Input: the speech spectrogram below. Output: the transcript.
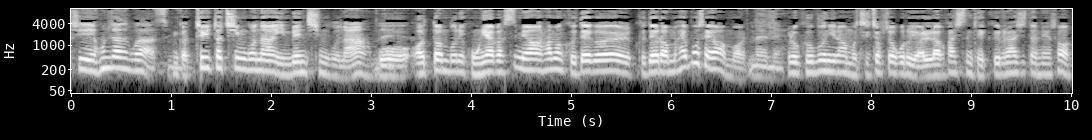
확실히 혼자 하는 거보다 낫습니다. 그러니까 트위터 친구나 인벤 친구나 뭐 네. 어떤 분이 공략을 쓰면 한번 그 덱을 그대로 한번 해보세요 한번 네네. 그리고 그분이랑 뭐 직접적으로 연락하시든 댓글을 하시든 해서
